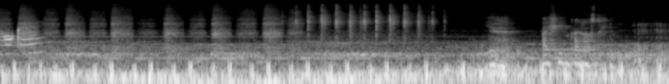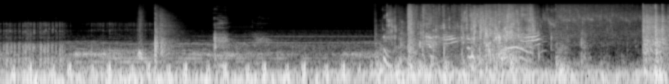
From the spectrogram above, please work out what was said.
you okay? Yeah, I think I lost him.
